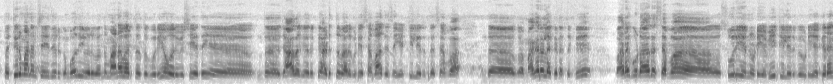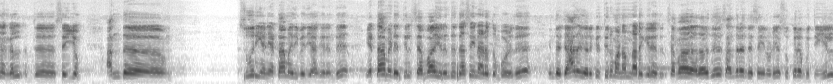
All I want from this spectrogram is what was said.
இப்போ திருமணம் செய்திருக்கும் போது இவருக்கு வந்து மன வருத்தத்துக்குரிய ஒரு விஷயத்தை இந்த ஜாதகருக்கு அடுத்து வரக்கூடிய செவ்வாய் திசை எட்டில் இருந்த செவ்வாய் இந்த மகர லக்கணத்துக்கு வரக்கூடாத செவ்வாய் சூரியனுடைய வீட்டில் இருக்கக்கூடிய கிரகங்கள் இது செய்யும். அந்த சூரியன் எட்டாம் அதிபதியாக இருந்து எட்டாம் இடத்தில் செவ்வாய் இருந்து தசை நடத்தும் பொழுது இந்த ஜாதகருக்கு திருமணம் நடக்கிறது. செவ்வாய் அதாவது சந்திர திசையினுடைய சுக்கிர புத்தியில்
